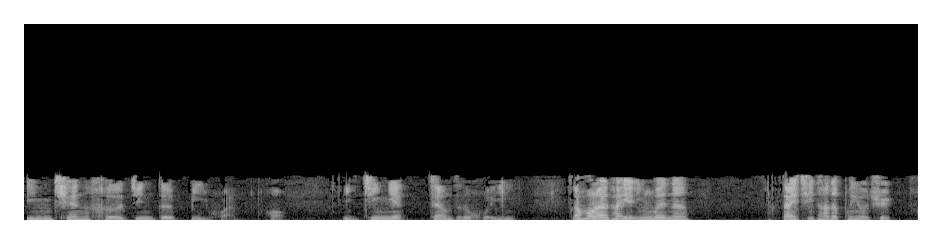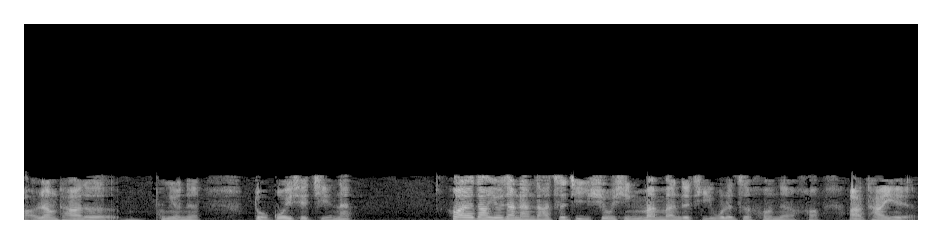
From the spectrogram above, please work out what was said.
银铅合金的闭环，哦，以纪念这样子的回忆。那后来他也因为呢，带其他的朋友去。好，让他的朋友呢躲过一些劫难。后来，当尤加南达自己修行，慢慢的体悟了之后呢，好啊，他也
